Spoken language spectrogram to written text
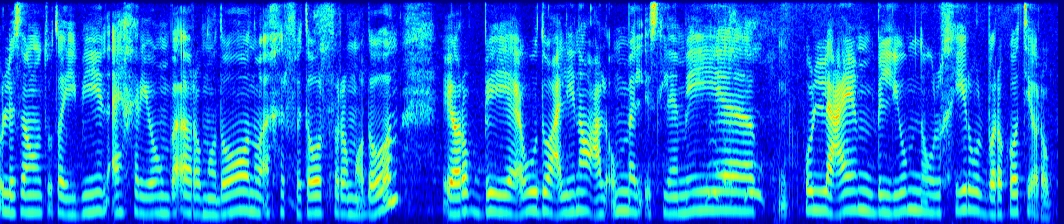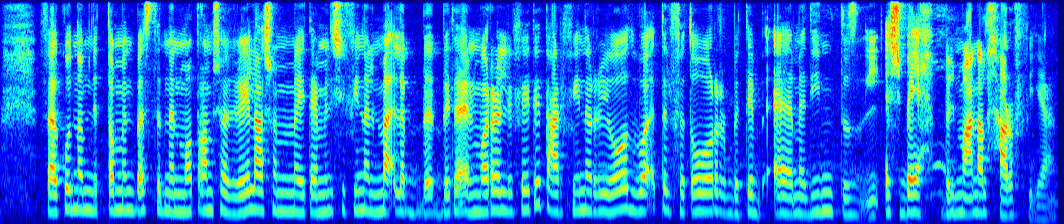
كل سنة وأنتم طيبين. آخر يوم بقى رمضان وآخر فطار في رمضان. يا رب يعودوا علينا وعلى الأمة الإسلامية كل عام باليمن والخير والبركات يا رب. فكنا بنطمن بس إن المطعم شغال عشان ما يتعملش فينا المقلب بتاع المرة اللي فاتت. عارفين الرياض وقت الفطار بتبقى مدينة الأشباح بالمعنى الحرفي يعني.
